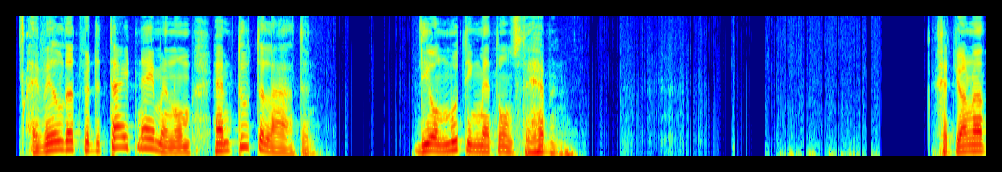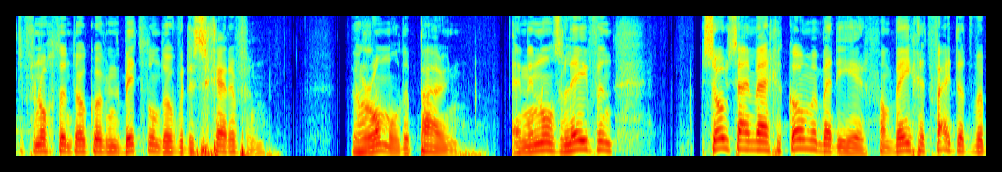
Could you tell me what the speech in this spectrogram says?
Hij wil dat we de tijd nemen om Hem toe te laten. Die ontmoeting met ons te hebben. Gert-Jan had vanochtend ook over in de bid stond over de scherven. De rommel, de puin. En in ons leven, zo zijn wij gekomen bij de Heer. Vanwege het feit dat we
